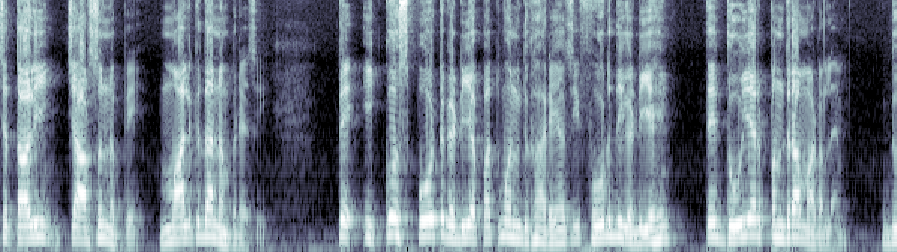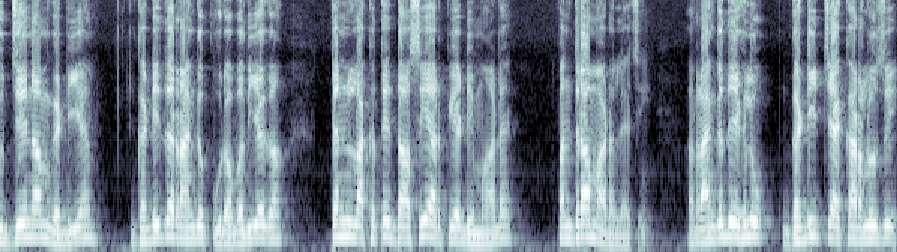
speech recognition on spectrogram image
44490 ਮਾਲਕ ਦਾ ਨੰਬਰ ਹੈ ਜੀ। ਤੇ ਇਕੋ ਸਪੋਰਟ ਗੱਡੀ ਆਪਾਂ ਤੁਹਾਨੂੰ ਦਿਖਾ ਰਹੇ ਹਾਂ ਜੀ ਫੋਰਡ ਦੀ ਗੱਡੀ ਹੈ ਇਹ, ਤੇ 2015 ਮਾਡਲ ਹੈ। ਦੂਜੇ ਨਾਮ ਗੱਡੀ ਹੈ, ਗੱਡੀ ਦਾ ਰੰਗ ਪੂਰਾ ਵਧੀਆਗਾ 3 ਲੱਖ ਤੇ 10000 ਰੁਪਏ ਡਿਮਾਂਡ ਹੈ 15 ਮਾਡਲ ਹੈ ਜੀ। ਰੰਗ ਦੇਖ ਲਓ ਗੱਡੀ ਚੈੱਕ ਕਰ ਲਓ ਸੀ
